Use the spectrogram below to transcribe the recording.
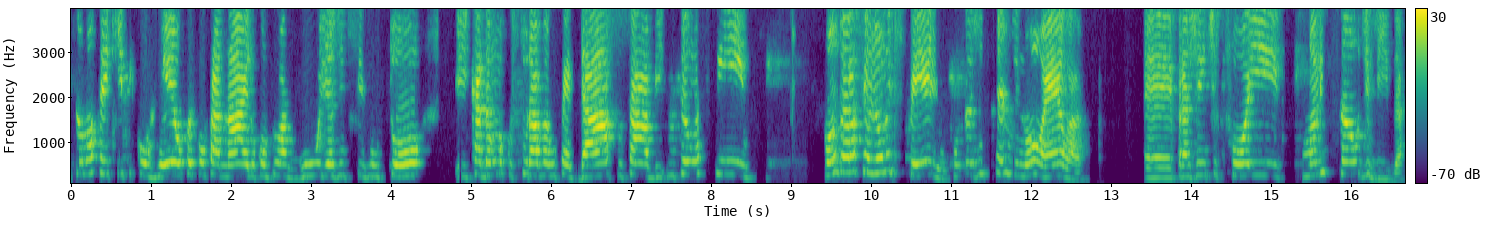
Então nossa equipe correu, foi comprar nylon, comprou agulha, a gente se juntou e cada uma costurava um pedaço, sabe? Então assim, quando ela se olhou no espelho, quando a gente terminou ela, é, para a gente foi uma lição de vida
